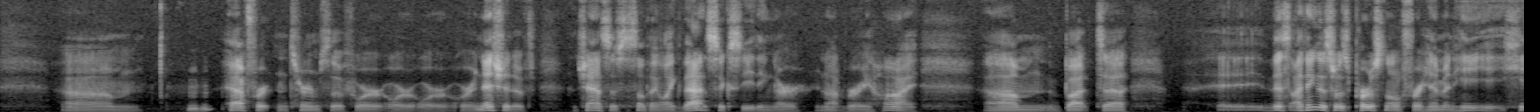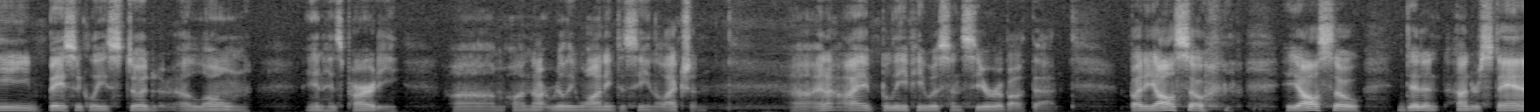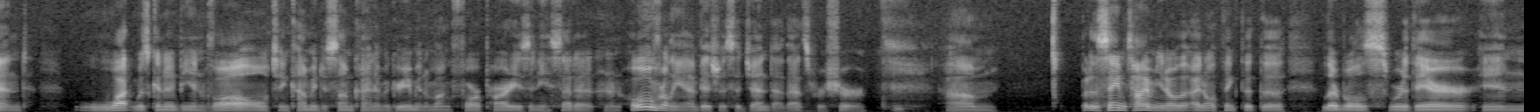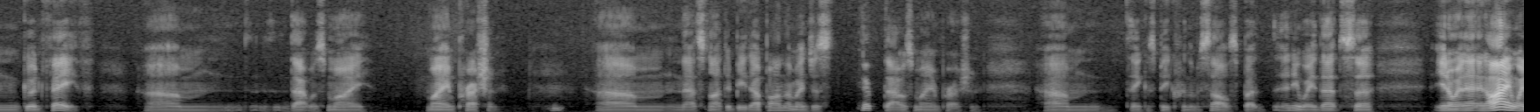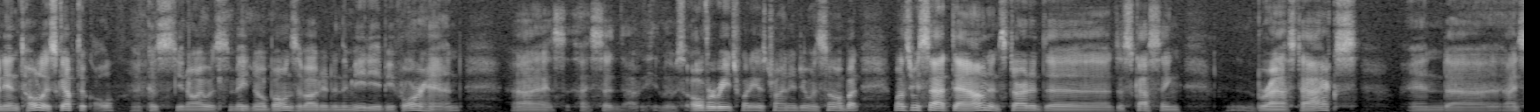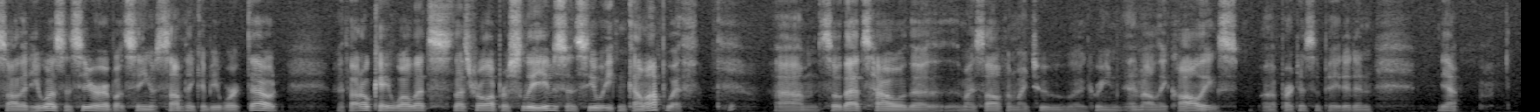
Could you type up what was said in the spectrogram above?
um, mm -hmm. effort in terms of or, or, or, or initiative, the chances of something like that succeeding are not very high. Um, but uh, this, I think this was personal for him, and he he basically stood alone in his party um, on not really wanting to see an election, uh, and I believe he was sincere about that. But he also he also didn't understand what was going to be involved in coming to some kind of agreement among four parties, and he set a, an overly ambitious agenda, that's for sure. Mm. Um, but at the same time, you know, I don't think that the liberals were there in good faith. Um, that was my my impression. Um, that's not to beat up on them. I just Yep. that was my impression. Um, they can speak for themselves. But anyway, that's uh, you know, and, and I went in totally skeptical because you know I was made no bones about it in the media beforehand. Uh, I said uh, it was overreach what he was trying to do and so on. But once we sat down and started uh, discussing brass tacks, and uh, I saw that he was sincere about seeing if something could be worked out. I thought, okay, well let's let's roll up our sleeves and see what you can come up with. Um, so that's how the myself and my two uh, Green MLA colleagues uh, participated, and yeah.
